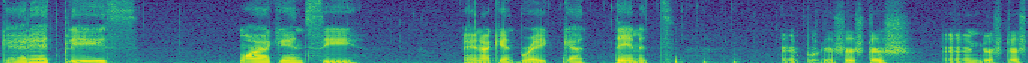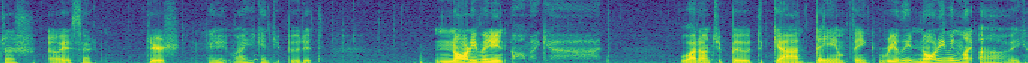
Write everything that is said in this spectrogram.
Get it, please. Why I can't see. And I can't break. God damn it. And put this, this, this. And this, this, this. Oh, wait a sec. This. Why can't you put it? Not even in. Oh my god. Why don't you build the goddamn thing? Really? Not even like. Oh, there you go.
